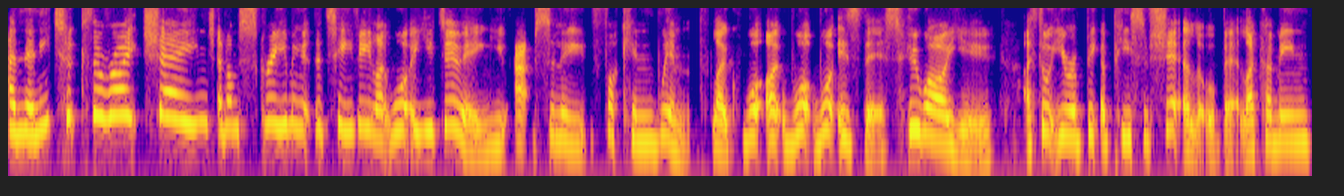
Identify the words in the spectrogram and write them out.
and then he took the right change and I'm screaming at the TV like what are you doing you absolute fucking wimp like what I- what what is this who are you I thought you were a, bit, a piece of shit a little bit. Like, I mean,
